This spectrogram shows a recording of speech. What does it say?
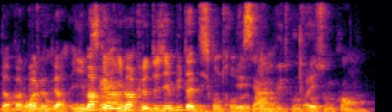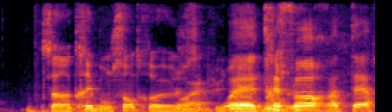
T'as un pas le droit de le perdre. Il marque, un- il marque le deuxième but à 10 contre 11. Et c'est un but contre Oui. son camp. hein. C'est un très bon centre, euh, je Ouais. sais plus. Ouais, de- très de- fort, rat de terre.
